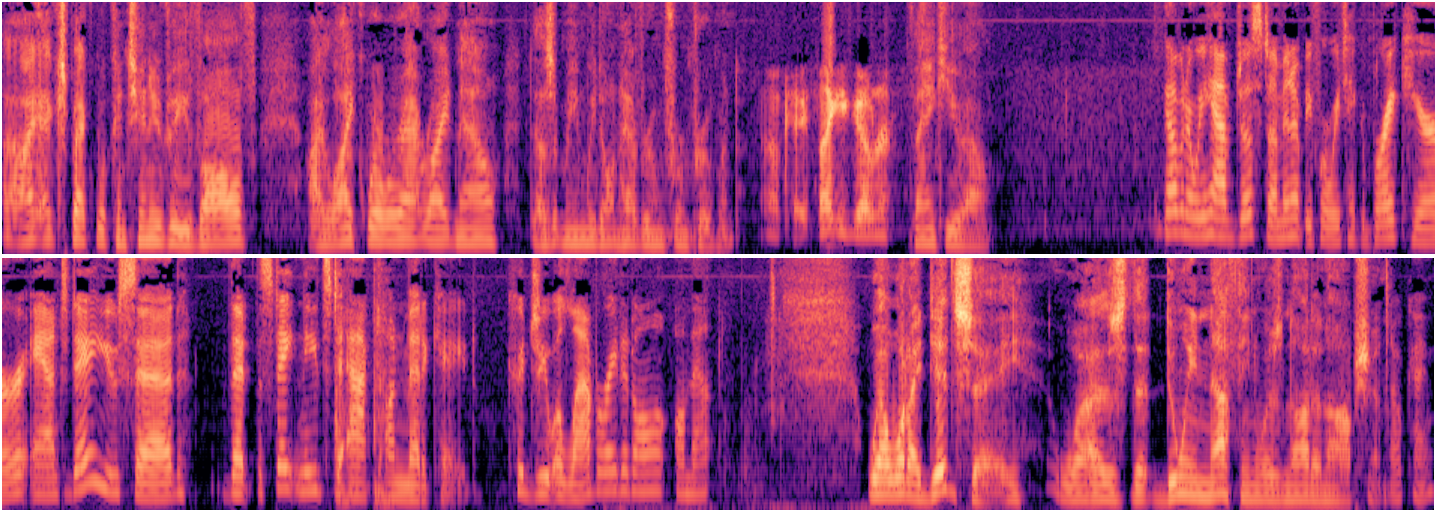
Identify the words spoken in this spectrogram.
uh, I expect we'll continue to evolve. I like where we're at right now. Doesn't mean we don't have room for improvement. Okay. Thank you, Governor. Thank you, Al. Governor, we have just a minute before we take a break here. And today you said that the state needs to act on Medicaid. Could you elaborate at all on that? Well, what I did say was that doing nothing was not an option. Okay.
